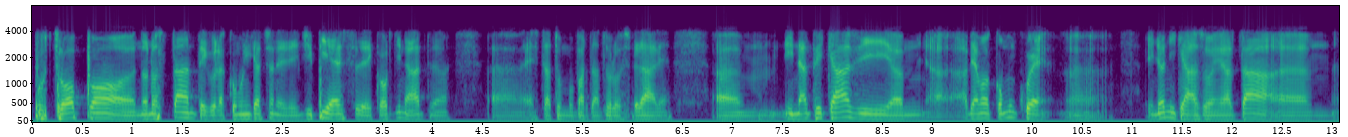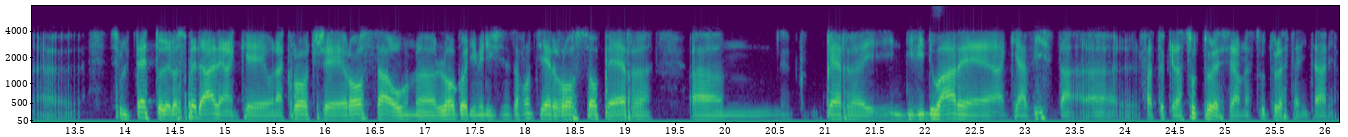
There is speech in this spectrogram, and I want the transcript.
purtroppo, nonostante quella comunicazione dei GPS, delle coordinate, è stato bombardato l'ospedale. Um, in altri casi um, abbiamo comunque in ogni caso in realtà ehm, eh, sul tetto dell'ospedale anche una croce rossa o un logo di Medici Senza Frontiere rosso per, ehm, per individuare anche a vista eh, il fatto che la struttura sia una struttura sanitaria.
